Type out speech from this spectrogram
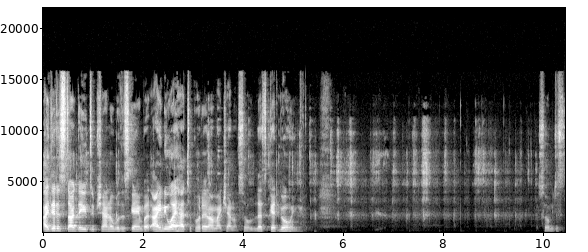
I didn't start the YouTube channel with this game, but I knew I had to put it on my channel. So let's get going. So I'm just,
